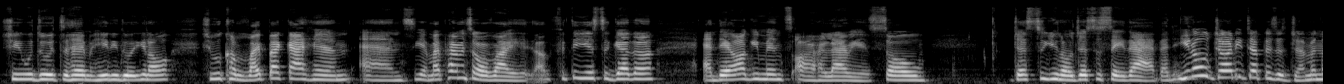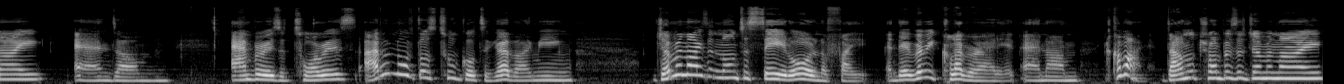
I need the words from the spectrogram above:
she would do it to him and he didn't do it. You know, she would come right back at him. And yeah, my parents are right. Uh, Fifty years together, and their arguments are hilarious. So just to you know just to say that that you know Johnny Depp is a Gemini and um Amber is a Taurus. I don't know if those two go together. I mean, Geminis are known to say it all in a fight, and they're very clever at it. And um, come on, Donald Trump is a Gemini.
